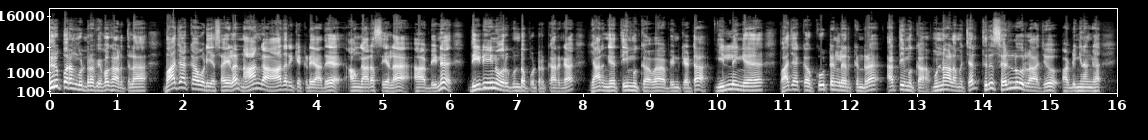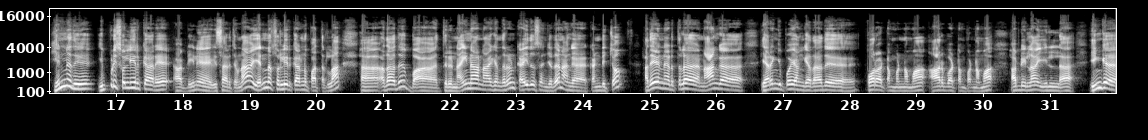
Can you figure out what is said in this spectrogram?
திருப்பரங்குன்ற விவகாரத்தில் பாஜகவுடைய செயலை நாங்கள் ஆதரிக்க கிடையாது. அவங்க அரசியலை அப்படின்னு திடீர்னு ஒரு குண்டை போட்டிருக்காருங்க. யாருங்க திமுகவை அப்படின்னு கேட்டால் இல்லைங்க. பாஜக கூட்டணியில் இருக்கின்ற அதிமுக முன்னாள் அமைச்சர் திரு செல்லூர் ராஜு அப்படிங்கிறாங்க. என்னது? இப்படி சொல்லியிருக்காரு அப்படின்னு விசாரித்தோம்னா என்ன சொல்லியிருக்காருன்னு பார்த்துடலாம் அதாவது பா திரு நைனா நாகேந்திரன் கைது செஞ்சதை நாங்கள் கண்டித்தோம் அதே நேரத்தில் நாங்கள் இறங்கி போய் அங்கே ஏதாவது போராட்டம் பண்ணோமா ஆர்ப்பாட்டம் பண்ணோமா? அப்படின்லாம் இல்லை. இங்கே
